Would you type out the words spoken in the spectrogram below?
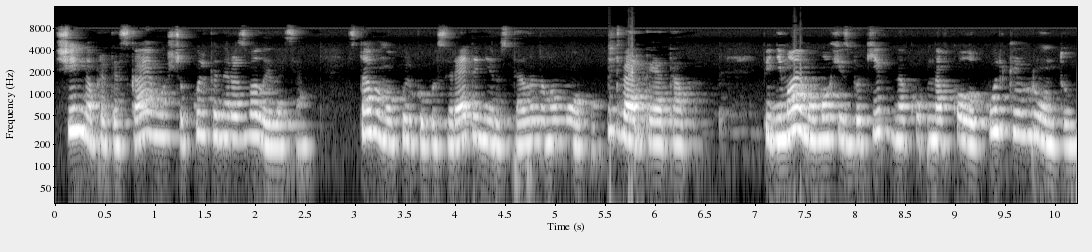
Щільно притискаємо, щоб кулька не розвалилася. Ставимо кульку посередині розстеленого моху. Четвертий етап. Піднімаємо мох із боків навколо кульки ґрунту,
